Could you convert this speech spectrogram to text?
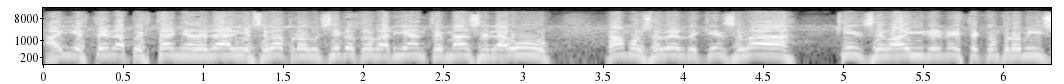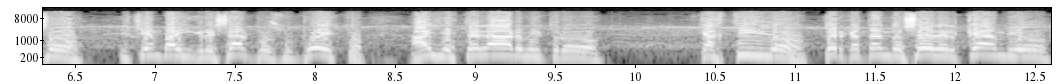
Ahí está en la pestaña del área. Se va a producir otra variante más en la U. Vamos a ver de quién se va. ¿Quién se va a ir en este compromiso? ¿Y quién va a ingresar, por supuesto? Ahí está el árbitro. Castillo, percatándose del cambio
